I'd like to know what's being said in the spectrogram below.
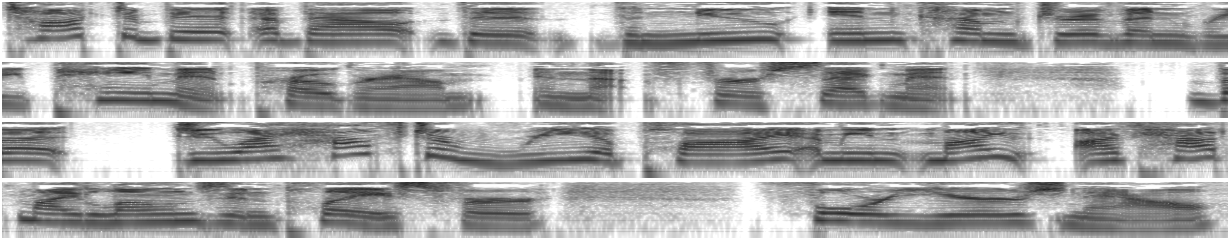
talked a bit about the, the new income driven repayment program in that first segment, but do I have to reapply? I mean, my I've had my loans in place for four years now,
